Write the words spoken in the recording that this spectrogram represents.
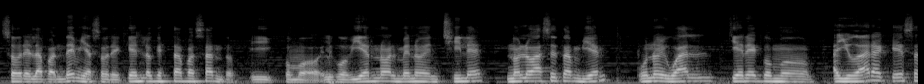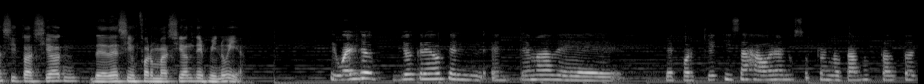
sobre la pandemia, sobre qué es lo que está pasando. Y como el gobierno, al menos en Chile, no lo hace tan bien, uno igual quiere como ayudar a que esa situación de desinformación disminuya. Igual yo, yo creo que el, tema de, de, por qué quizás ahora nosotros notamos tanto el,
